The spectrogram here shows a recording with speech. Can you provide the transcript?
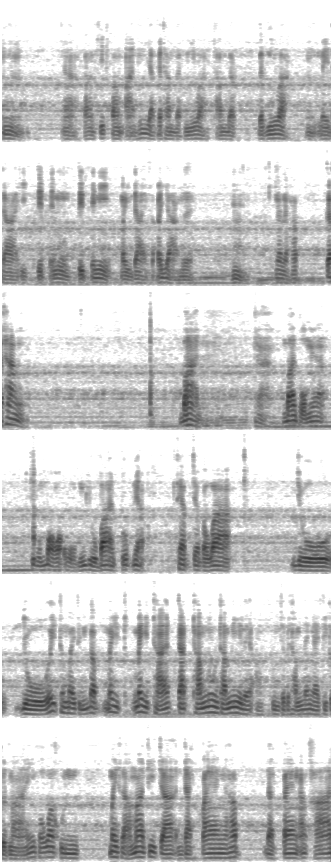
อืมอ่าความคิดความอ่านที่อยากจะทำแบบนี้ว่าทำแบบแบบนี้ว่าไม่ได้อีกติดไอ้นู่นติดไอ้นี่ไม่ได้สักอย่างเลย อืมนั่นแหละครับ กระทั่ง บ้านอ่าบ้านผมเนี่ยที่ผมบอกว่าโอ้ผมอยู่บ้านปุ๊บเนี่ย แทบจะแบบว่าอยู่ อยู่เฮ้ยทำไมถึงแบบไม่ไม่ฐาจัดทำนู่นทำนี่เลยอะคุณจะไปทำได้ไงผิดกฎหมาย เพราะว่าคุณไม่สามารถที่จะดัดแปลงนะครับ ดัดแปลงอาคาร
